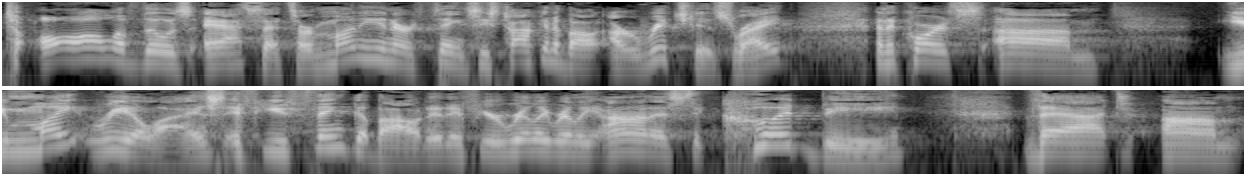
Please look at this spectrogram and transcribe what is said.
to all of those assets, our money and our things. He's talking about our riches, right? And of course, um, you might realize, if you think about it, if you're really, really honest, it could be that um,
